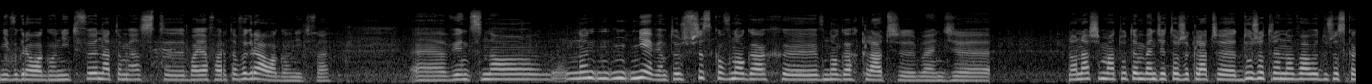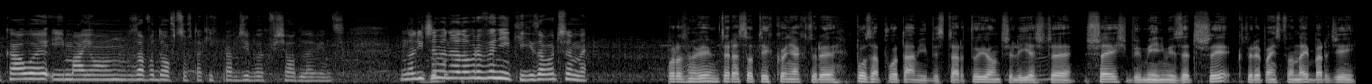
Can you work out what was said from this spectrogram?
Nie wygrała gonitwy, natomiast e, Bajafarta wygrała gonitwę. E, Więc no, no nie wiem, to już wszystko w nogach, e, w nogach klaczy będzie. No naszym atutem będzie to, że klacze dużo trenowały, dużo skakały i mają zawodowców takich prawdziwych w siodle, więc no liczymy na dobre wyniki i zobaczymy. Porozmawiajmy teraz o tych koniach, które poza płotami wystartują, czyli jeszcze sześć, wymieńmy ze trzy, które Państwo najbardziej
